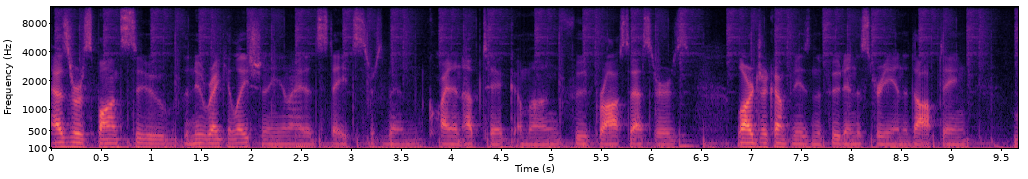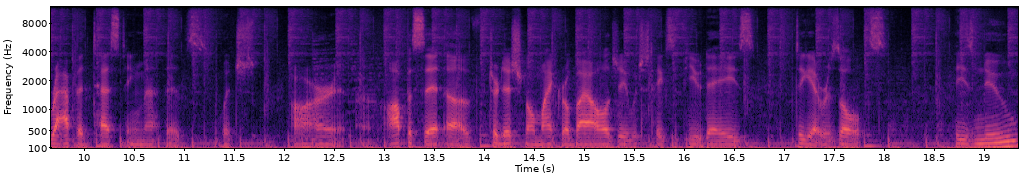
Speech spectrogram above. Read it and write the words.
As a response to the new regulation in the United States, there's been quite an uptick among food processors, larger companies in the food industry in adopting rapid testing methods, which are uh, opposite of traditional microbiology, which takes a few days to get results. These new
